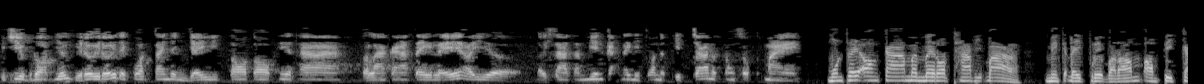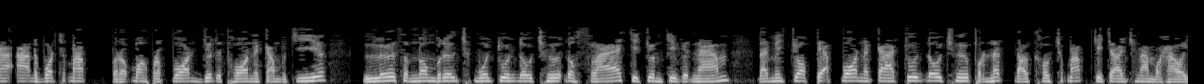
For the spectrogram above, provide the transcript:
ប្រជាពលរដ្ឋយើងវារឿយៗដែលគាត់តែងតែនិយាយតតគ្នាថាតឡាការតេលេហើយដោយសារតែមានករណីនិទានភាពច្រើននៅក្នុងស្រុកខ្មែរមន្ត្រីអង្គការមិនមែនរដ្ឋាភិបាលមានក្តីព្រួយបារម្ភអំពីការអនុវត្តច្បាប់ របស់ប្រព័ន្ធយុត្តិធម៌នៅកម្ពុជា លើសំណុំរឿងឈ្មោះជួញដូរឈើដុះស្លែជាជនជាតិវៀតណាមដែលមានជាប់ពាក់ព័ន្ធនឹងការជួញដូរឈើប្រណិតដោយខុសច្បាប់ជាច្រើនឆ្នាំមកហើយ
